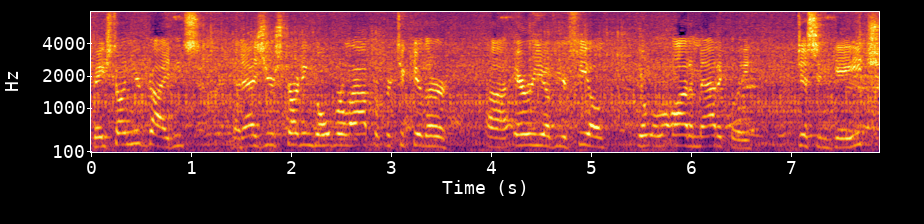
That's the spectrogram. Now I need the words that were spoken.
based on your guidance. And as you're starting to overlap a particular uh, area of your field, it will automatically disengage.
